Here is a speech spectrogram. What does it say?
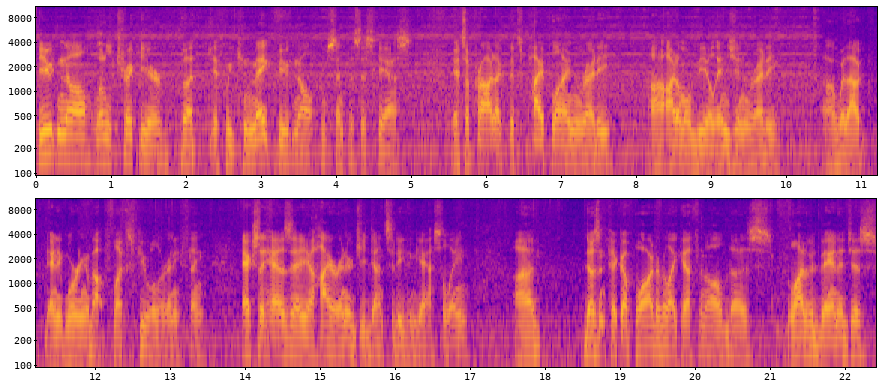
butanol, a little trickier, but if we can make butanol from synthesis gas, it's a product that's pipeline ready, uh, automobile engine ready, uh, without any worrying about flex fuel or anything. Actually has a, a higher energy density than gasoline. Uh, doesn't pick up water like ethanol does. A lot of advantages,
